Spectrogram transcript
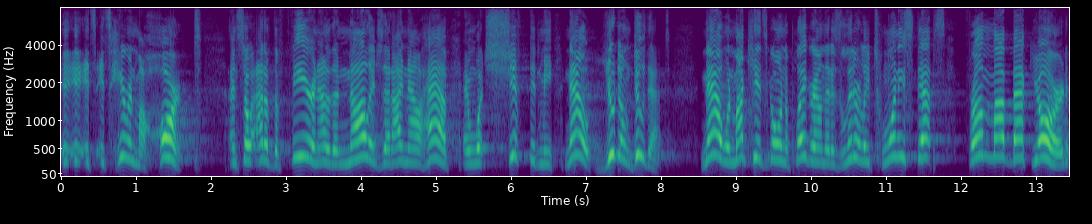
It's, it's here in my heart. And so, out of the fear and out of the knowledge that I now have and what shifted me, now you don't do that. Now, when my kids go on the playground that is literally 20 steps from my backyard,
